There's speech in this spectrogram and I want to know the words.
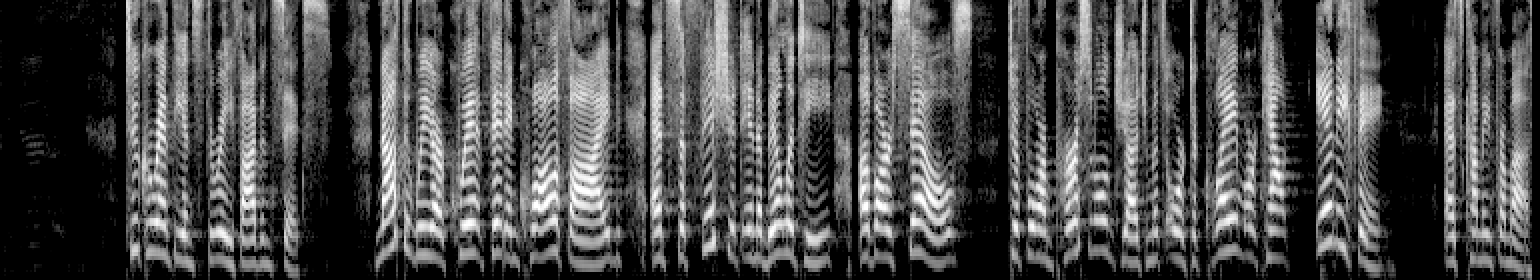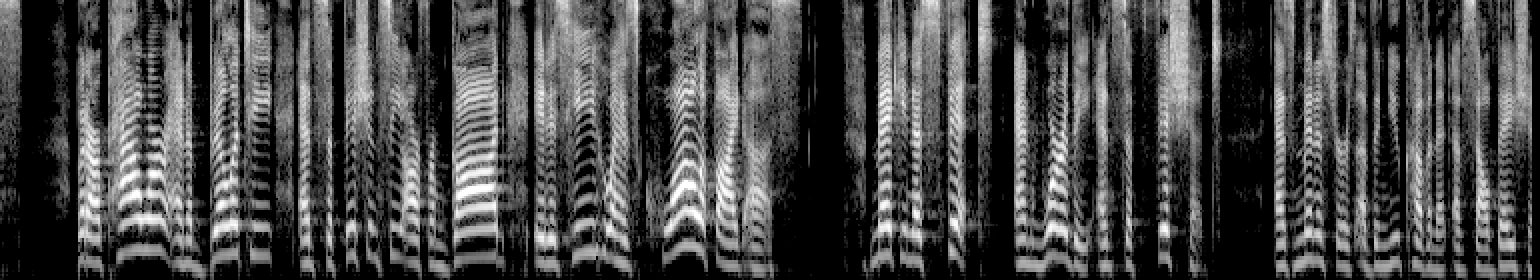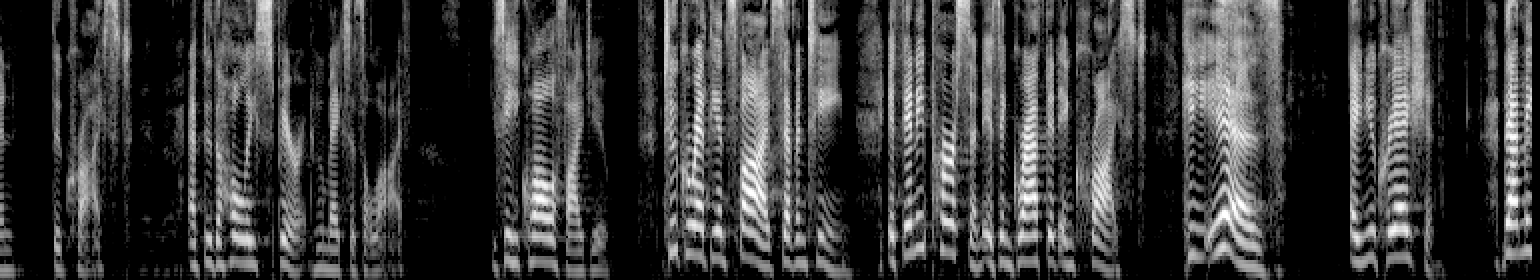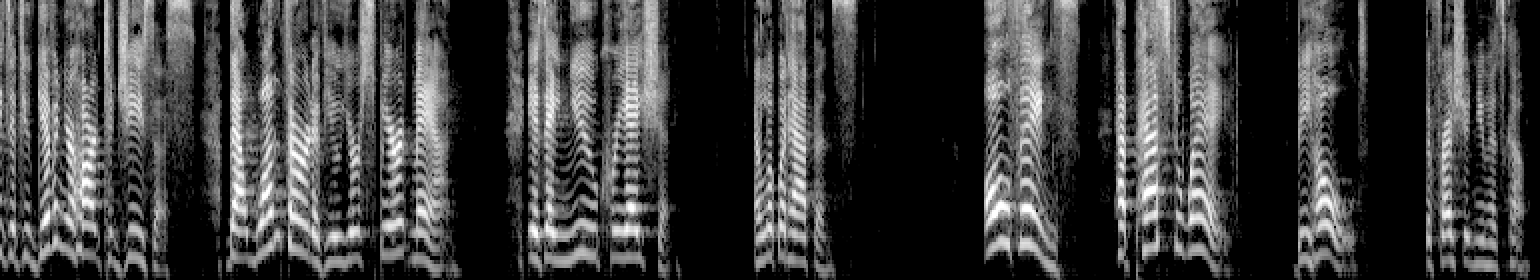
2 Corinthians 3 5 and 6. Not that we are quit, fit and qualified and sufficient in ability of ourselves to form personal judgments or to claim or count anything as coming from us. But our power and ability and sufficiency are from God. It is He who has qualified us making us fit and worthy and sufficient as ministers of the new covenant of salvation through Christ and through the Holy Spirit who makes us alive. You see, He qualified you. 2 Corinthians 5 17. If any person is engrafted in Christ, he is a new creation. That means if you've given your heart to Jesus, that one third of you, your spirit man, is a new creation. And look what happens. All things have passed away. Behold, the fresh in you has come.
